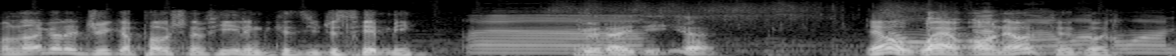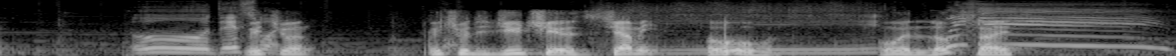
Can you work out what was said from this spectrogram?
Now. Well, I'm gonna drink a potion of healing because you just hit me. Um, Good idea. Oh I wow! Oh, that now one. I feel good. I. Ooh, this Which one. one? Which one did you choose? Show me. Oh, oh, it looks nice. Whee!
